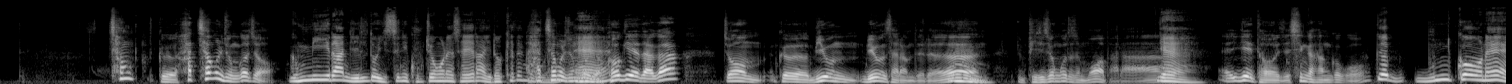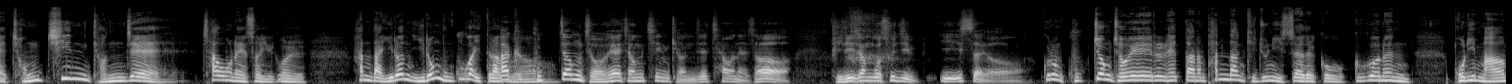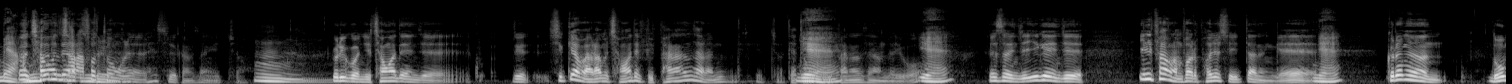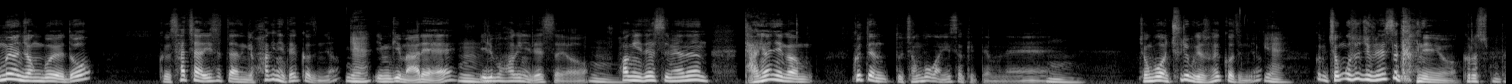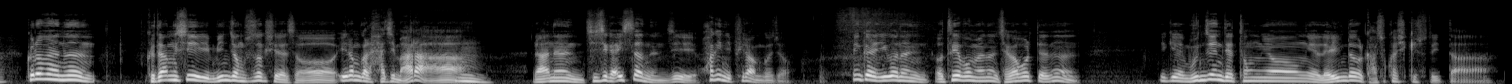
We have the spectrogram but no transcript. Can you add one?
청, 그 하청을 준 거죠. 은밀한 일도 있으니 국정원에서 해라 이렇게 된 거예요. 하청을 준 거죠. 거기에다가 좀 그 미운 미운 사람들은 음. 비리 정보도 좀 모아봐라. 예. 이게 더 이제 심각한 거고. 그 문건에 정치인 견제 차원에서 이걸 한다 이런 이런 문구가 있더라고요. 아, 그 국정 저해 정치인 견제 차원에서 비리 정보 수집이 있어요. 그럼 국정 저해를 했다는 판단 기준이 있어야 될 거고 그거는 본인 마음에 안 드는 사람들. 소통을 했을 가능성이 있죠. 음. 그리고 이제 청와대 이제 쉽게 말하면 청와대 비판하는 사람들이겠죠. 대통령 예. 비판하는 사람들이고. 예. 그래서 이제 이게 이제 일파만파로 퍼질 수 있다는 게 예. 그러면 노무현 정부에도 그 사찰이 있었다는 게 확인이 됐거든요. 예. 임기 말에 음. 일부 확인이 됐어요. 음. 확인이 됐으면은 당연히 그 그때는 또 정보관이 있었기 때문에 음. 정보관 출입을 계속 했거든요. 예. 그럼 정보 수집을 했을 거 아니에요. 그렇습니다. 그러면은 그 당시 민정수석실에서 이런 걸 하지 마라. 음. 라는 지시가 있었는지 확인이 필요한 거죠. 그러니까 이거는 어떻게 보면은 제가 볼 때는 이게 문재인 대통령의 레임덕을 가속화시킬 수도 있다.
